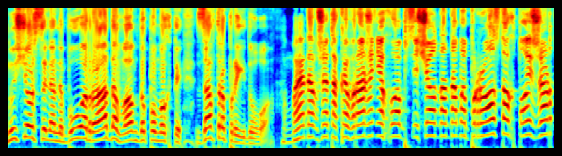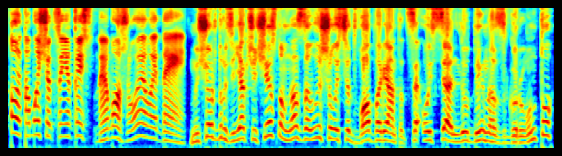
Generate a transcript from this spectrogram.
Ну що ж, селяни, було рада вам допомогти. Завтра прийду. У мене вже таке враження, хлопці, що над нами просто хтось жартує, тому що це якийсь неможливий день. Ну що ж, друзі, якщо чесно, в нас залишилося два варіанти: це ось ця людина з ґрунту,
